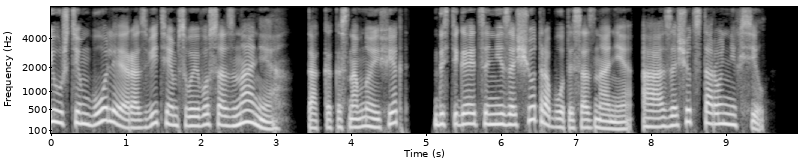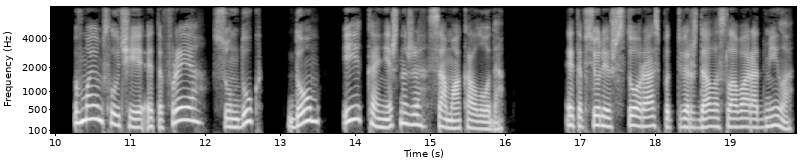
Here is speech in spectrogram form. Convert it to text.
и уж тем более развитием своего сознания, так как основной эффект достигается не за счет работы сознания, а за счет сторонних сил. В моем случае это Фрея, сундук, дом и, конечно же, сама колода. Это все лишь сто раз подтверждало слова Радмила.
